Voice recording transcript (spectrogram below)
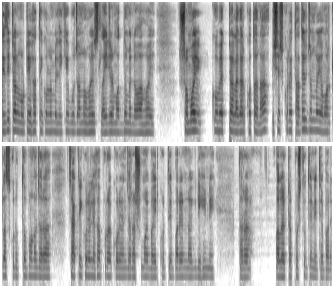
ডিজিটাল নোটে হাতে কলমে লিখে বোঝানো হয় স্লাইডের মাধ্যমে নেওয়া হয় সময় খুব একটা লাগার কথা না। বিশেষ করে তাদের জন্যই আমার ক্লাস গুরুত্বপূর্ণ। যারা চাকরি করে লেখাপড়া করেন, যারা সময় বাইর করতে পারেন না গৃহিণী, তারা ভালো একটা প্রস্তুতি নিতে পারে।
